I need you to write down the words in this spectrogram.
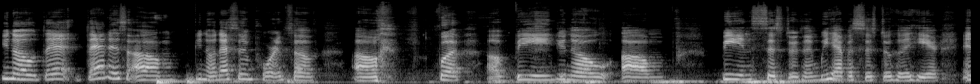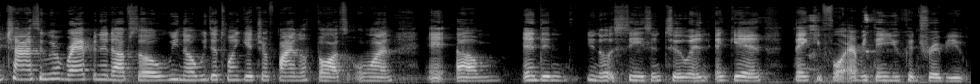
you know, that, that is, um, you know, that's the importance of, uh, but of being, you know, um, being sisters and we have a sisterhood here. And Chauncey we're wrapping it up so you know we just want to get your final thoughts on um ending you know season two. And again thank you for everything you contribute.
